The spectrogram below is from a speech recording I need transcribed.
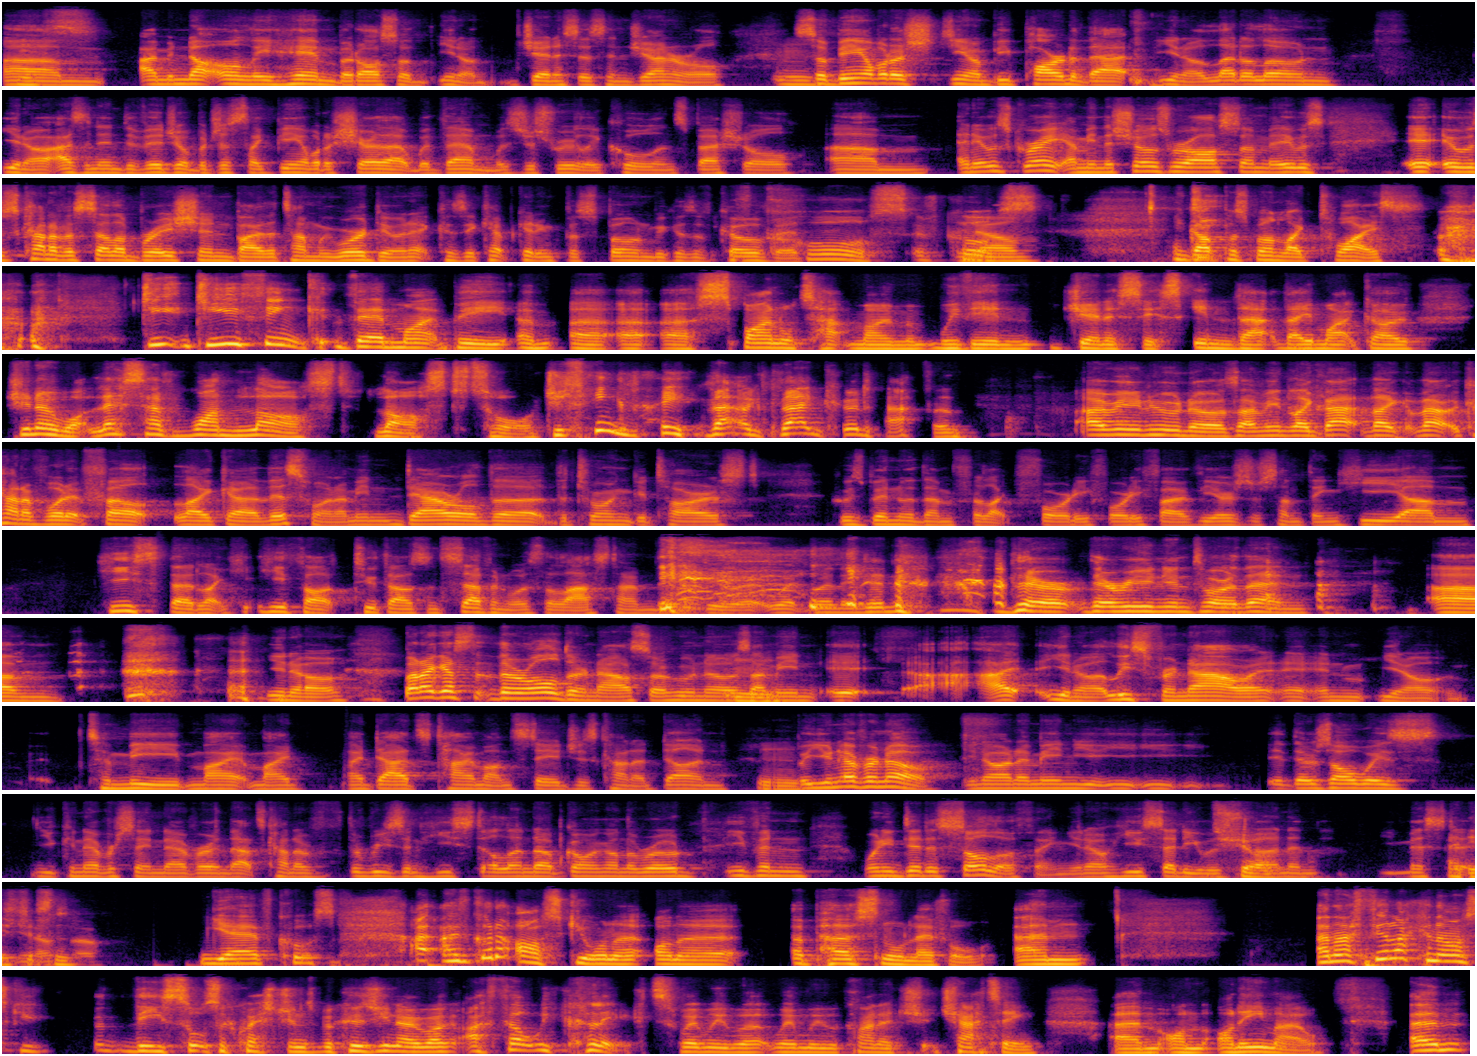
um Yes. i mean not only him but also you know genesis in general Mm. so being able to you know be part of that you know let alone you know as an individual but just like being able to share that with them was just really cool and special um and it was great i mean the shows were awesome it was it, it was kind of a celebration by the time we were doing it because it kept getting postponed because of covid of course of you know. course it got postponed like twice Do you, do you think there might be a, a, a- spinal tap moment within Genesis in that they might go, do you know what? Let's have one last last tour. Do you think they, that that could happen? I mean, who knows? I mean, like that, like that kind of what it felt like uh, this one. I mean, Daryl, the the touring guitarist who's been with them for like 40, 45 years or something, he um he said like he, he thought 2007 was the last time they do it when, when they did their their reunion tour then. Um you know, but I guess they're older now, so who knows? I Mm. mean, it I you know, at least for now and, and you know, to me, my my my dad's time on stage is kind of done Mm. but you never know you know what i mean you, you, you there's always you can never say never and that's kind of the reason he still ended up going on the road even when he did his solo thing you know he said he was Sure. done and he missed And it you know so Yeah, of course. I, I've got to ask you on a on a, a personal level, um, and I feel I can ask you these sorts of questions because you know I, I felt we clicked when we were when we were kind of ch- chatting um, on on email. Um,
